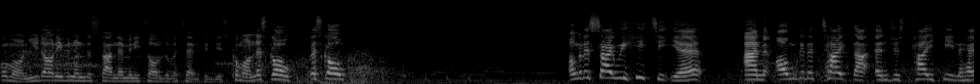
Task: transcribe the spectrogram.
Come on. You don't even understand how many times I've attempted this. Come on, let's go. Let's go. Say we hit it, yeah? And I'm gonna take that and just take in how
